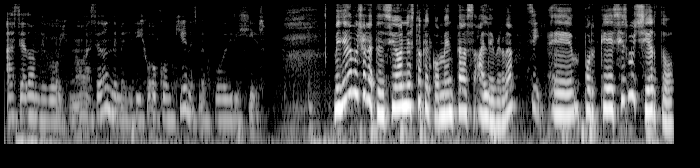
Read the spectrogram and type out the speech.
¿hacia dónde voy? ¿No? ¿Hacia dónde me dirijo? ¿O con quiénes me puedo dirigir? Me llama mucho la atención esto que comentas, Ale, ¿verdad? Sí. Eh, porque sí es muy cierto.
